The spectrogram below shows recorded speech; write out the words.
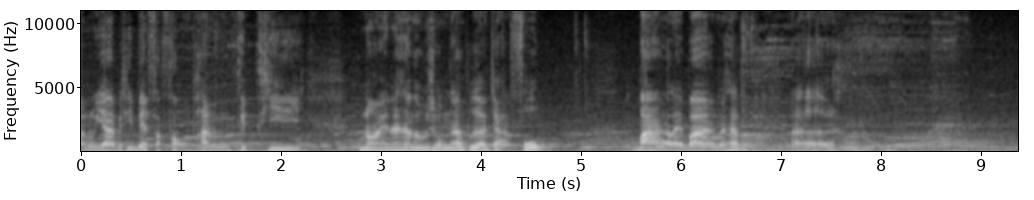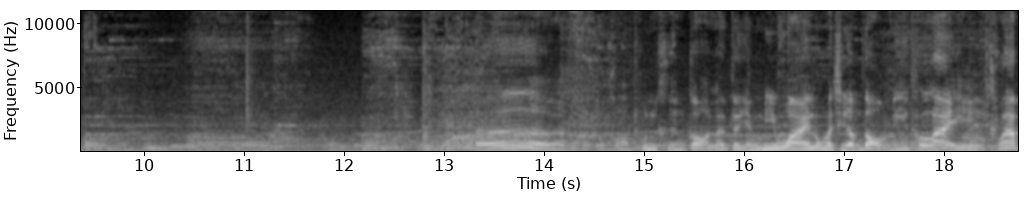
อนุญาตไปที่เบ็ดสักสองพันสิบทีหน่อยนะฮะท่านผู้ชมนะเผื่อจะฟุกบ้างอะไรบ้างนะครับ เออ ทุนคืนก่อนแล้วแต่ยังมีวายลงมาเชื่อมดอกนี้เท่าไหร่ครับ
